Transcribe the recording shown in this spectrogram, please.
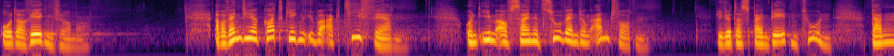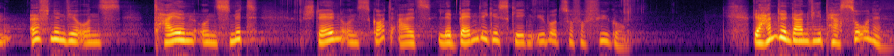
oder Regenwürmer. Aber wenn wir Gott gegenüber aktiv werden und ihm auf seine Zuwendung antworten, wie wir das beim Beten tun, dann öffnen wir uns, teilen uns mit, stellen uns Gott als lebendiges Gegenüber zur Verfügung. Wir handeln dann wie Personen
